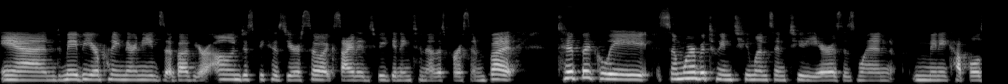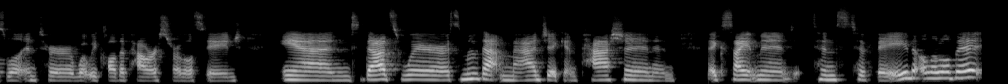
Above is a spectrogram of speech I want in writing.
And maybe you're putting their needs above your own just because you're so excited to be getting to know this person. But typically somewhere between two months and two years is when many couples will enter what we call the power struggle stage. And that's where some of that magic and passion and excitement tends to fade a little bit.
